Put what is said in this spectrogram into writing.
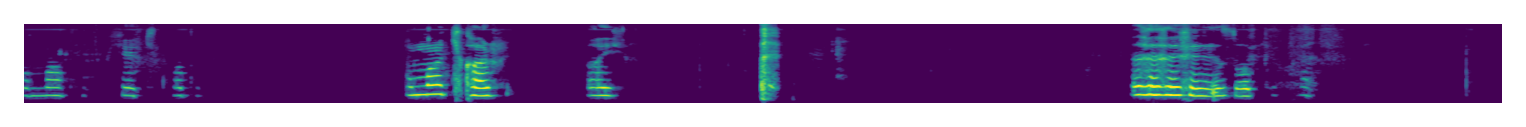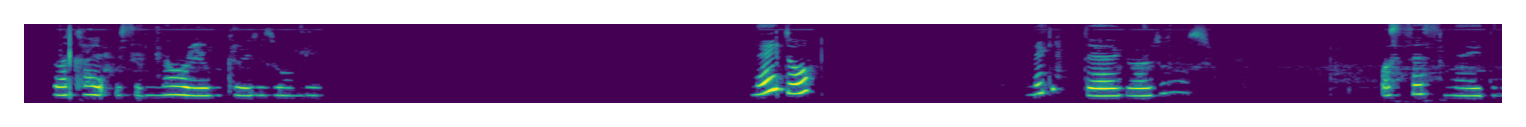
Bundan hiçbir şey çıkmadı. Bunlar çıkar. Ay. Zor. Allah kahretmesin. Ne oluyor bu köyde zombi? Neydi o? Ne gitti? Gördünüz mü? O ses neydi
